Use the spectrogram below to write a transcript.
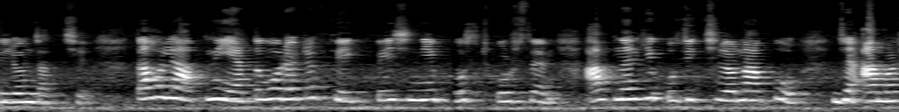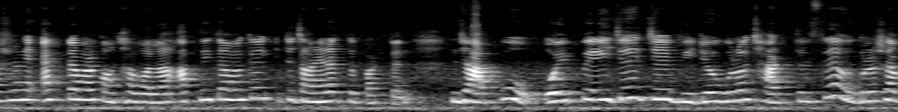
মিলিয়ন যাচ্ছে। তাহলে আপনি এত বড় একটা ফেক পেজ নিয়ে পোস্ট করছেন, আপনার কি উচিত ছিল না আপু যে আমার সঙ্গে একটাবার কথা বলা? আপনি তো আমাকে এটা জানিয়ে রাখতে পারতেন যে আপু, ওই পেজে যে ভিডিওগুলো ছাড়তেছে ওইগুলো সব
